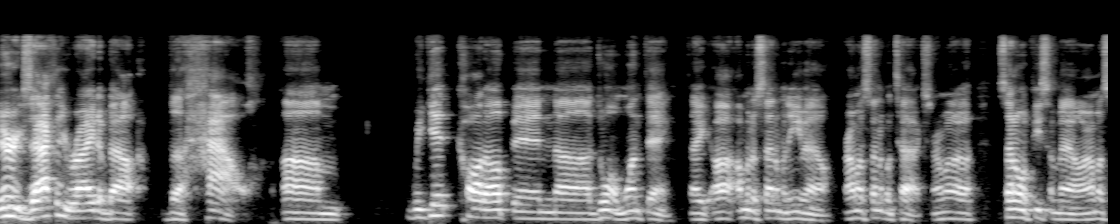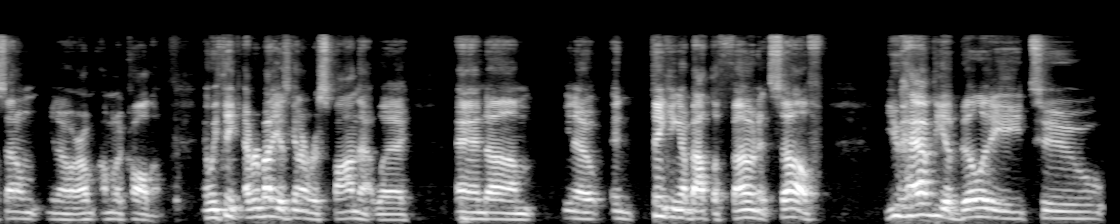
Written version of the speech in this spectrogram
you're exactly right about the how. Um, we get caught up in uh, doing one thing. Like uh, I'm going to send them an email, or I'm going to send them a text, or I'm going to send them a piece of mail, or I'm going to send them, you know, or I'm, I'm going to call them. And we think everybody is going to respond that way. And um, you know, and thinking about the phone itself, you have the ability to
